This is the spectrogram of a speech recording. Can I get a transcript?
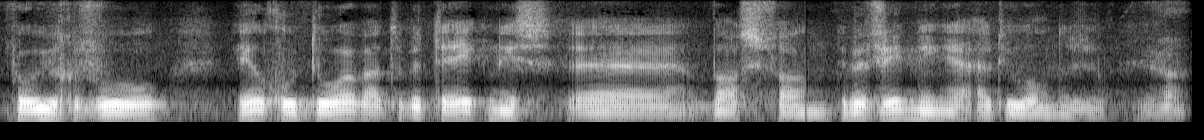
voor uw gevoel heel goed door wat de betekenis uh, was van de bevindingen uit uw onderzoek. Ja.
